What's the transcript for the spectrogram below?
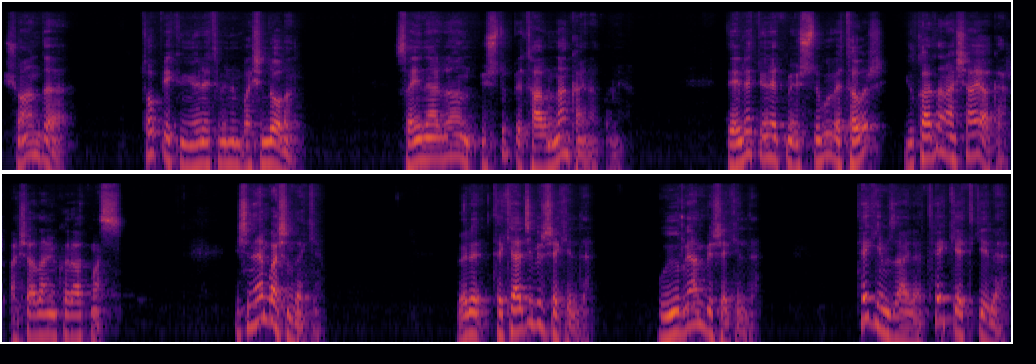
şu anda topyekun yönetiminin başında olan Sayın Erdoğan üslup ve tavrından kaynaklanıyor. Devlet yönetme üslubu ve tavır yukarıdan aşağıya akar, aşağıdan yukarı akmaz. İşin en başındaki böyle tekelci bir şekilde, buyurgan bir şekilde tek imzayla, tek yetkiyle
